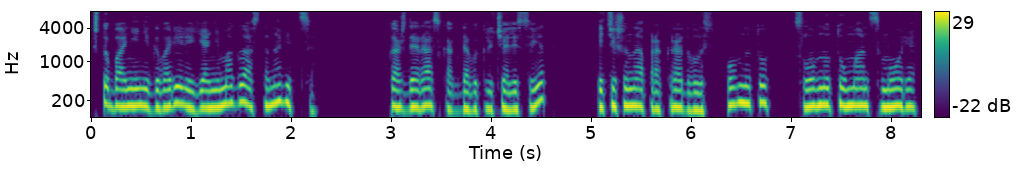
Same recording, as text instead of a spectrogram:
Чтобы они не говорили, я не могла остановиться. Каждый раз, когда выключали свет, и тишина прокрадывалась в комнату, словно туман с моря,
